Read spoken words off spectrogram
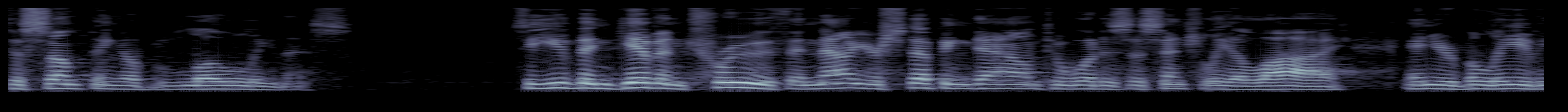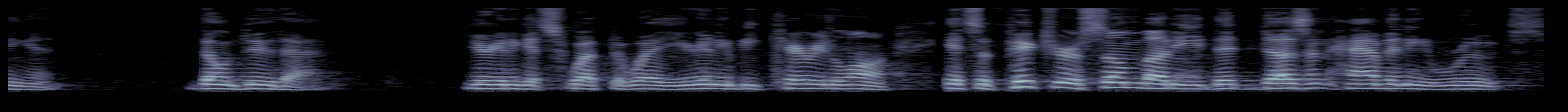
to something of lowliness. See, you've been given truth, and now you're stepping down to what is essentially a lie, and you're believing it. Don't do that. You're going to get swept away. You're going to be carried along. It's a picture of somebody that doesn't have any roots,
